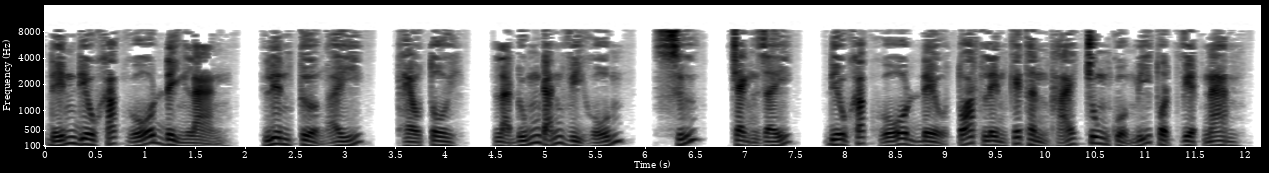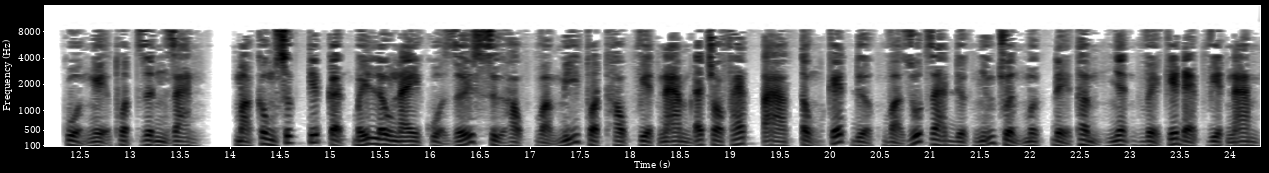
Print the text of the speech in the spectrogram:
đến điêu khắc gỗ đình làng, liên tưởng ấy, theo tôi, là đúng đắn vì gốm, sứ, tranh giấy, điêu khắc gỗ đều toát lên cái thần thái chung của mỹ thuật Việt Nam, của nghệ thuật dân gian, mà công sức tiếp cận bấy lâu nay của giới sử học và mỹ thuật học Việt Nam đã cho phép ta tổng kết được và rút ra được những chuẩn mực để thẩm nhận về cái đẹp Việt Nam,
